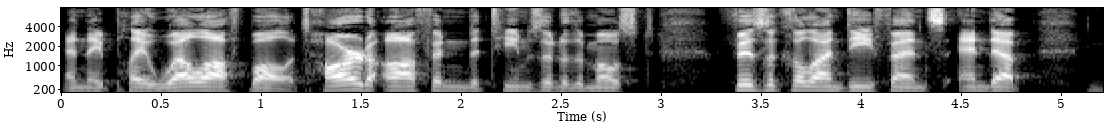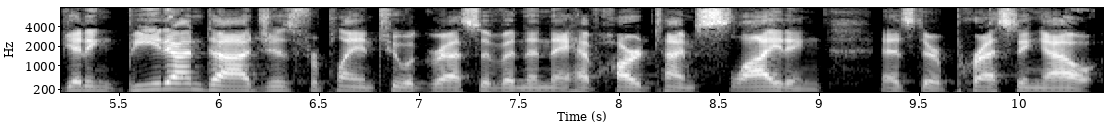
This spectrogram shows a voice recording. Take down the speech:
and they play well off ball. It's hard often the teams that are the most physical on defense end up getting beat on dodges for playing too aggressive and then they have hard time sliding as they're pressing out.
